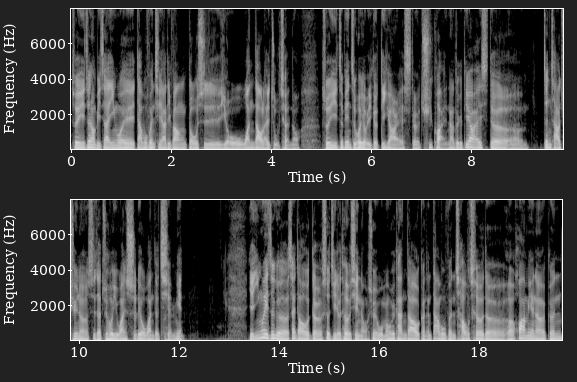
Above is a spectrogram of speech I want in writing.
所以这场比赛因为大部分其他地方都是由弯道来组成哦。所以这边只会有一个 DRS 的区块，那这个 DRS 的呃侦查区呢，是在最后一弯十六弯的前面。也因为这个赛道的设计的特性哦，所以我们会看到可能大部分超车的呃画面呢，跟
